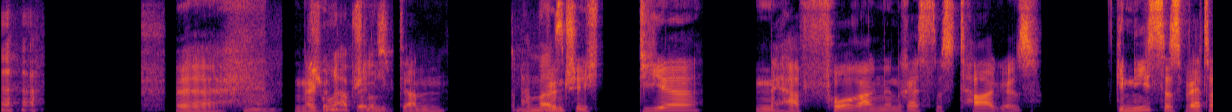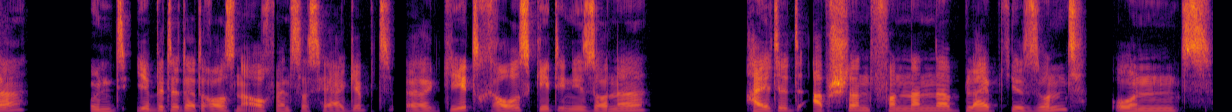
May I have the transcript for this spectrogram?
Äh, na Schöner gut, Abschluss. Dann Dann wünsche ich dir einen hervorragenden Rest des Tages. Genießt das Wetter und ihr bitte da draußen auch, wenn es das hergibt. Äh, geht raus, geht in die Sonne, haltet Abstand voneinander, bleibt gesund und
